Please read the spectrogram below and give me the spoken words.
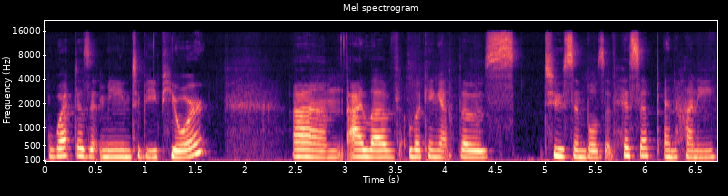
what does it mean to be pure? Um, I love looking at those two symbols of hyssop and honey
